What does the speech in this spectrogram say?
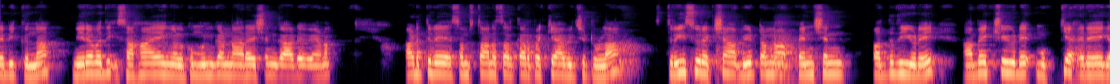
ലഭിക്കുന്ന നിരവധി സഹായങ്ങൾക്ക് മുൻഗണന റേഷൻ കാർഡ് വേണം. അടുത്തിടെ സംസ്ഥാന സർക്കാർ പ്രഖ്യാപിച്ചിട്ടുള്ള സ്ത്രീ സുരക്ഷ വീട്ടമ്മ പെൻഷൻ പദ്ധതിയുടെ അപേക്ഷയുടെ മുഖ്യ രേഖ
